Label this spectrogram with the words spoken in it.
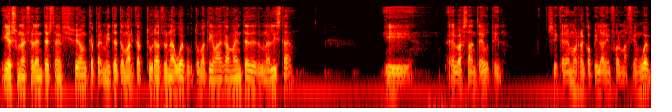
Y es una excelente extensión que permite tomar capturas de una web automáticamente desde una lista y es bastante útil si queremos recopilar información web.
